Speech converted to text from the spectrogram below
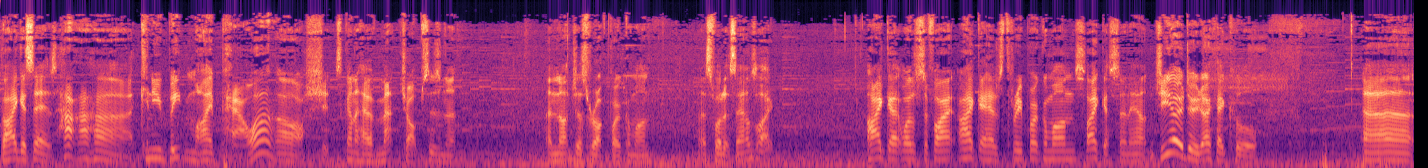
Hiker says, Ha ha ha, can you beat my power? Oh shit, it's gonna have Machops, isn't it? And not just rock Pokemon. That's what it sounds like. Hiker wants to fight. Hiker has three Pokemon. Hiker sent out. Geodude. Okay, cool. Uh,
